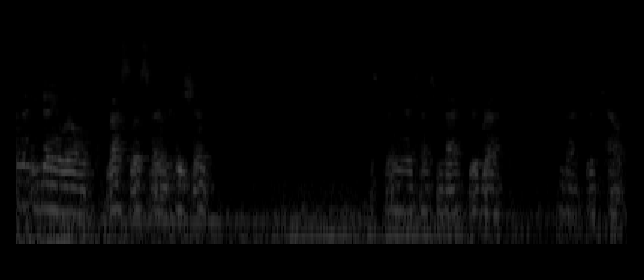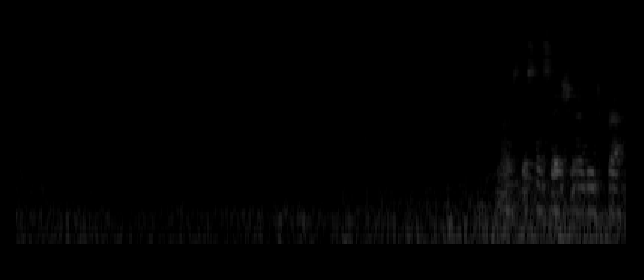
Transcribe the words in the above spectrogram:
Find that you're getting a little restless or impatient. Just bring your attention back to your breath, back to the count. Notice the sensation of each breath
